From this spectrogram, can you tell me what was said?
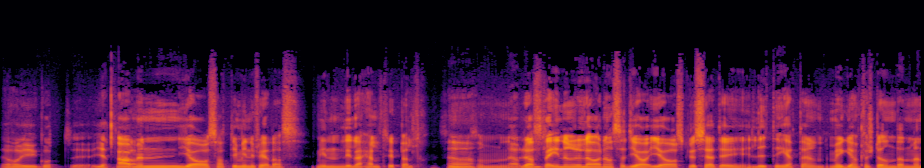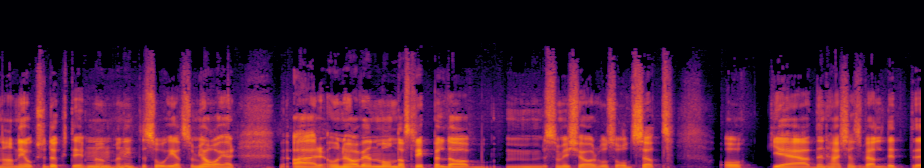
har ju gått eh, jättebra. Ja men jag satte ju min i fredags. Min lilla helgtrippel. Som, Ja. som Ja. rasslade in under lördagen. Så jag, jag skulle säga att jag är lite hetare än Myggan för stunden. Men han är också duktig. Men, Mhm. men inte så het som jag är. är. Och nu har vi en måndagstrippel då. mm, Som vi kör hos Oddset. Och eh, den här känns väldigt eh,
